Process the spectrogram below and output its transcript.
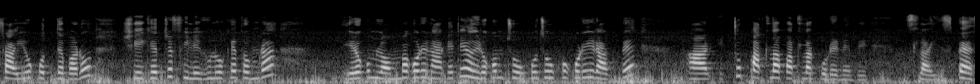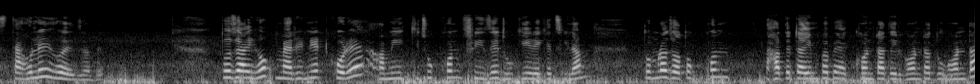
ফ্রাইও করতে পারো। সেই ক্ষেত্রে ফিলেগুলোকে তোমরা এরকম লম্বা করে না কেটে ওই রকম চৌকো চৌকো করেই রাখবে আর একটু পাতলা পাতলা করে নেবে স্লাইস ব্যাস, তাহলেই হয়ে যাবে। তো যাই হোক ম্যারিনেট করে আমি কিছুক্ষণ ফ্রিজে ঢুকিয়ে রেখেছিলাম। তোমরা যতক্ষণ হাতে টাইম পাবে এক ঘণ্টা, দেড় ঘণ্টা, দু ঘণ্টা,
